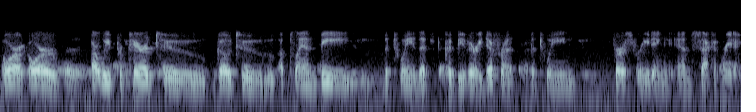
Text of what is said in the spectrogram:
or, or are we prepared to go to a plan B between, that could be very different between first reading and second reading?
